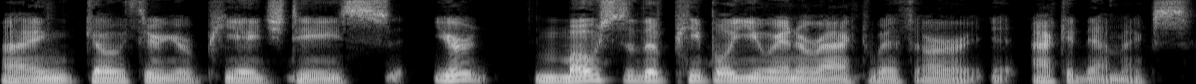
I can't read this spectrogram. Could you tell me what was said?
and go through your PhDs, you're, most of the people you interact with are academics.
